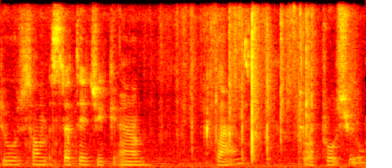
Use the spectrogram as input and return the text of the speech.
do some strategic um, plans to approach you.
